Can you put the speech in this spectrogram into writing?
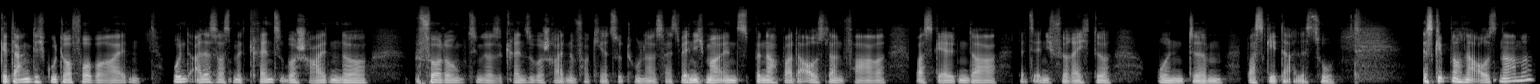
gedanklich gut darauf vorbereiten und alles, was mit grenzüberschreitender Beförderung bzw. grenzüberschreitendem Verkehr zu tun hat. Das heißt, wenn ich mal ins benachbarte Ausland fahre, was gelten da letztendlich für Rechte und ähm, was geht da alles so? Es gibt noch eine Ausnahme,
